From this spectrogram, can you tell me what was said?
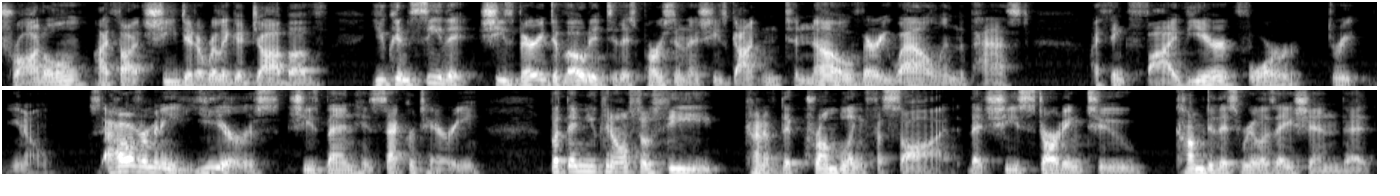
Traudl. I thought she did a really good job of. You can see that she's very devoted to this person that she's gotten to know very well in the past. I think five year, four, three, you know, however many years she's been his secretary. But then you can also see kind of the crumbling facade that she's starting to come to this realization that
